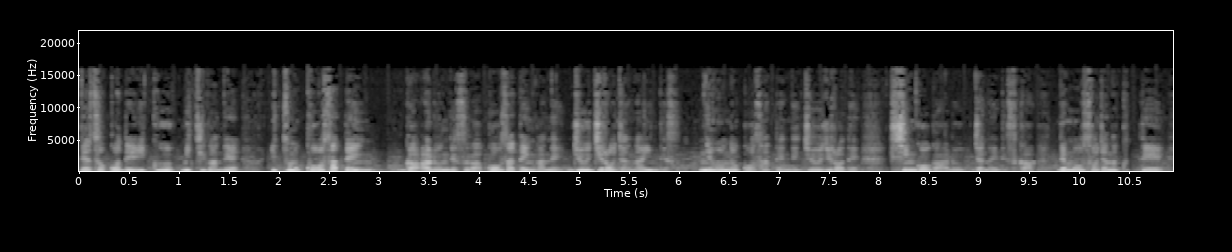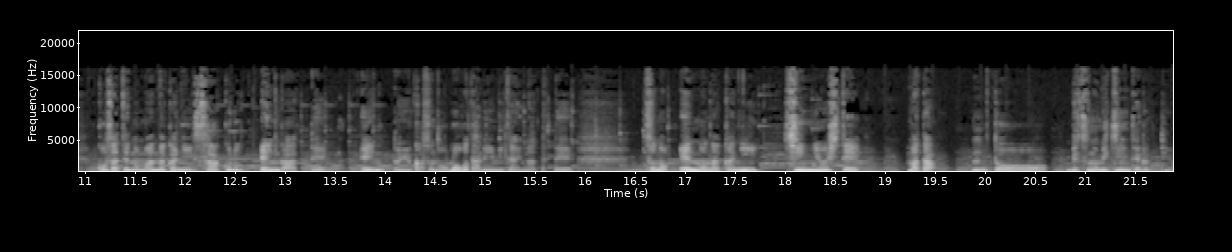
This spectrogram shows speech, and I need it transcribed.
で、そこで行く道がね、いつも交差点があるんですが、交差点がね、十字路じゃないんです。日本の交差点で十字路で信号があるじゃないですか。でもそうじゃなくて、交差点の真ん中にサークル円があって、円というかそのロータリーみたいになってて、その円の中に侵入して、また、うんと、別の道に出るってい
